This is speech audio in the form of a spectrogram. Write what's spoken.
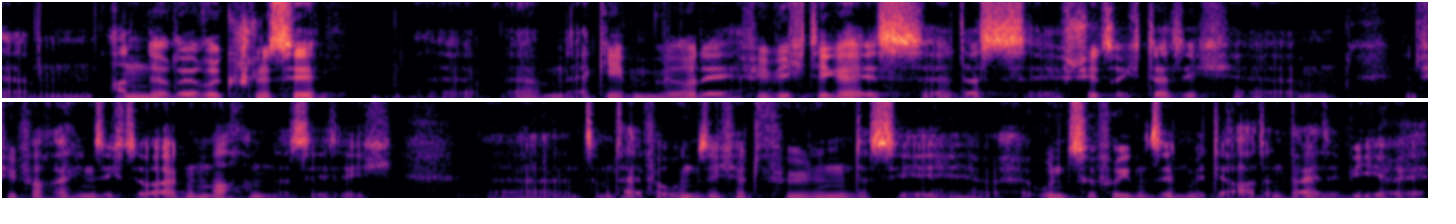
ähm, andere Rückschlüsse ähm, ergeben würde. Viel wichtiger ist, dass Schiedsrichter sich ähm, in vielfacher Hinsicht Sorgen machen, dass sie sich zum Teil verunsichert fühlen, dass sie äh, unzufrieden sind mit der Art und Weise, wie ihre,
